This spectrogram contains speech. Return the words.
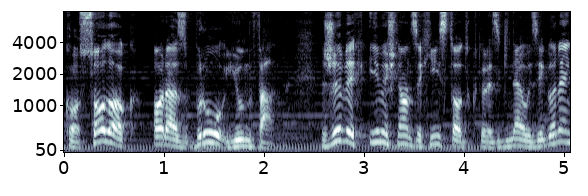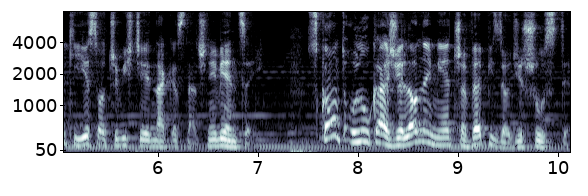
Kosolok oraz Bru Yunfan. Żywych i myślących istot, które zginęły z jego ręki jest oczywiście jednak znacznie więcej. Skąd u Luka zielony miecz w epizodzie szóstym?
